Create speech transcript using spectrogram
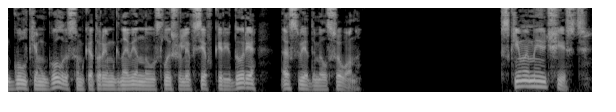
Гулким голосом, который мгновенно услышали все в коридоре, осведомился он. «С кем имею честь?» —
